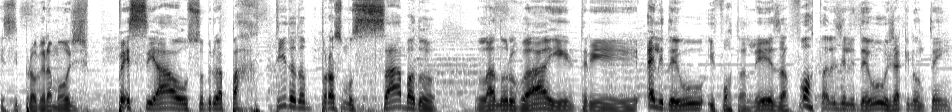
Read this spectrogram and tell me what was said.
esse programa hoje especial sobre a partida do próximo sábado lá no Uruguai entre LDU e Fortaleza. Fortaleza e LDU, já que não tem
